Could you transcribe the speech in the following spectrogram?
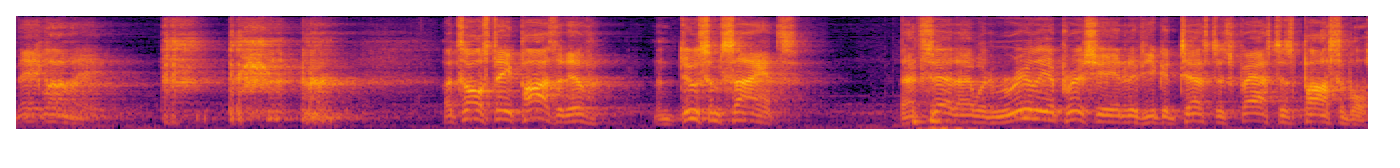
make lemonade. Let's all stay positive and do some science. That said, I would really appreciate it if you could test as fast as possible.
